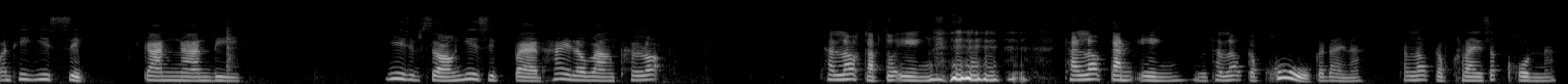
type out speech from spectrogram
วันที่ยี่สิบการงานดียี่สิบสองยี่สิบแปดให้ระวังทะเลาะ ทะเลาะกับตัวเอง ทะเลาะกันเอง หรือทะเลาะกับคู่ก็ได้นะ ทะเลาะกับใครสักคนนะ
